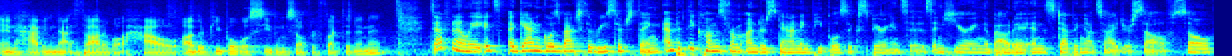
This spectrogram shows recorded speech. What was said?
and having that thought about how other people will see themselves reflected in it definitely it's again goes back to the research thing empathy comes from understanding people's experiences and hearing about it and stepping outside yourself so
